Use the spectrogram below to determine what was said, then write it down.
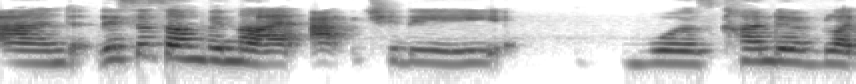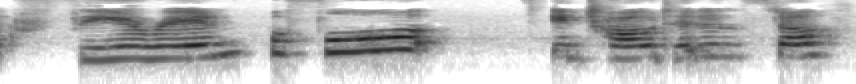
And this is something that I actually was kind of like fearing before in childhood and stuff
